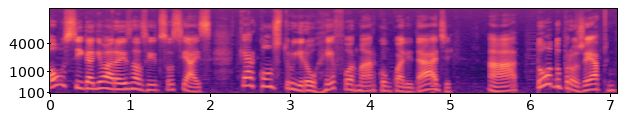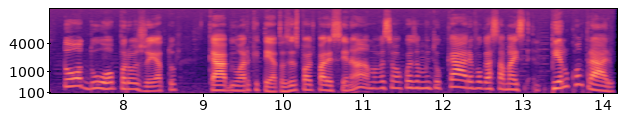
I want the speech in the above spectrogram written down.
ou siga Guimarães nas redes sociais. Quer construir ou reformar com qualidade? Ah, todo projeto, em todo o projeto cabe um arquiteto. Às vezes pode parecer, ah, mas vai ser uma coisa muito cara, eu vou gastar mais. Pelo contrário,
